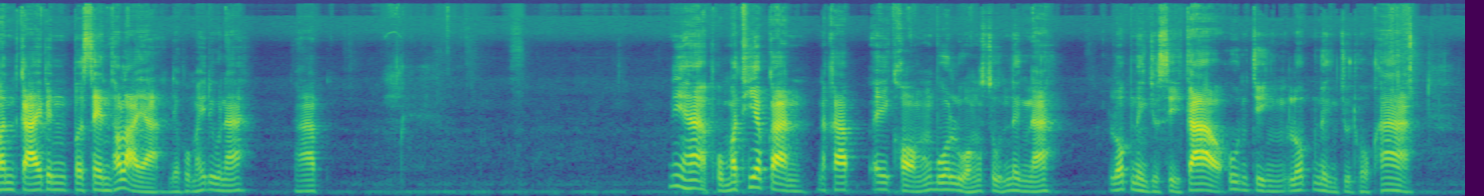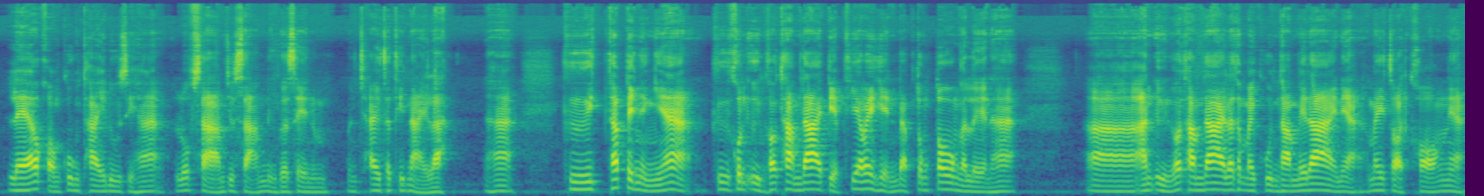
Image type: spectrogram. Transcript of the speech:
มันกลายเป็นเปอร์เซ็นต์เท่าไหร่อะ เดี๋ยวผมให้ดูนะนะครับ นี่ฮะ ผมมาเทียบกันนะครับ ไอ้ของบัวหลวง 01 นะลบ 1.49 หุ้นจริงลบ 1.65 แล้วของกรุงไทยดูสิฮะลบ 3.31%มันใช่ซะที่ไหนล่ะนะฮะ คือถ้าเป็นอย่างเงี้ยคือคนอื่นเขาทำได้เปรียบเทียบให้เห็นแบบตรงๆกันเลยนะฮะอันอื่นเขาทำได้แล้วทำไมคุณทำไม่ได้เนี่ยไม่สอดคล้องเนี่ย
